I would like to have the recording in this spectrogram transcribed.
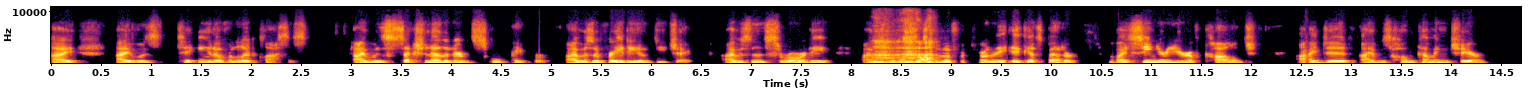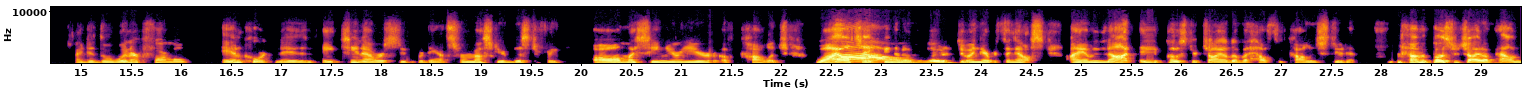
I I was taking an overload of classes. I was section editor of the school paper. I was a radio DJ. I was in a sorority. I was with a system of fraternity. It gets better. My senior year of college, I did, I was homecoming chair. I did the winter formal and coordinated an 18 hour super dance for muscular dystrophy all my senior year of college while wow. taking an overload and doing everything else. I am not a poster child of a healthy college student. I'm a poster child of how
